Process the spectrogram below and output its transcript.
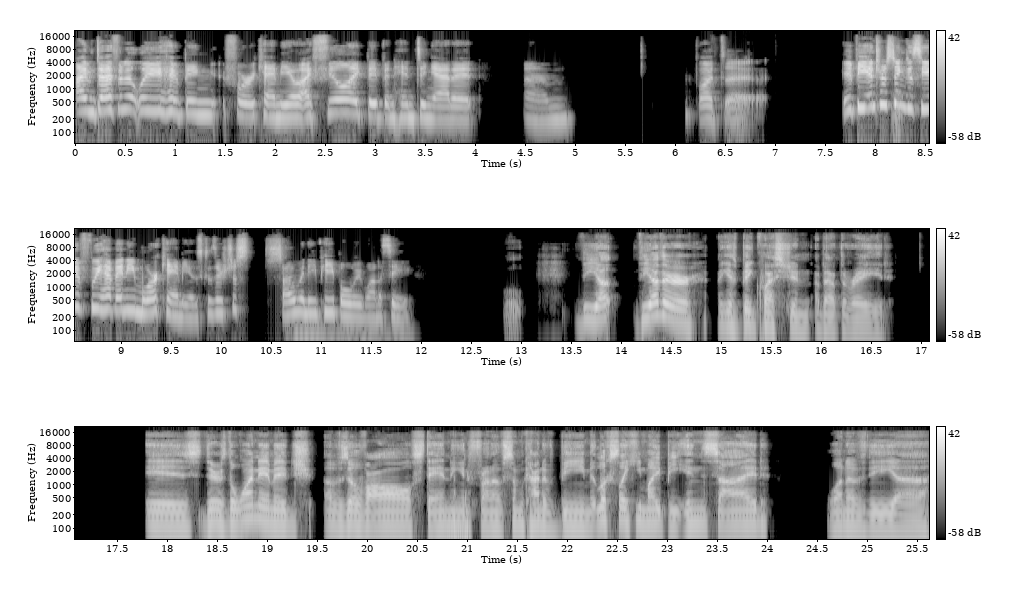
I'm definitely hoping for a cameo. I feel like they've been hinting at it. Um, but uh, it'd be interesting to see if we have any more cameos because there's just so many people we want to see. the uh, the other I guess big question about the raid is there's the one image of Zovaal standing in front of some kind of beam. It looks like he might be inside one of the uh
